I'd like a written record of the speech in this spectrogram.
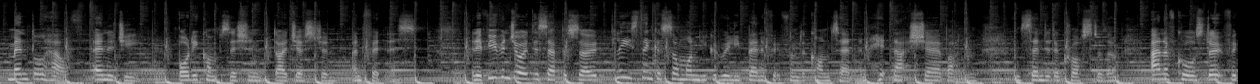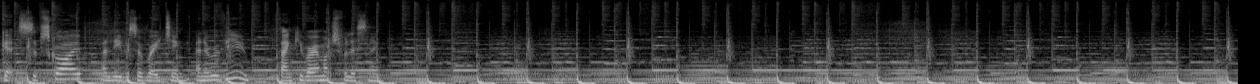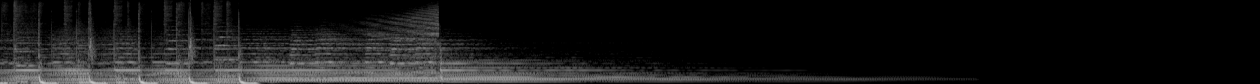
mental health, energy, body composition, digestion, and fitness. And if you've enjoyed this episode, please think of someone who could really benefit from the content and hit that share button and send it across to them. And of course, don't forget to subscribe and leave us a rating and a review. Thank you very much for listening.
